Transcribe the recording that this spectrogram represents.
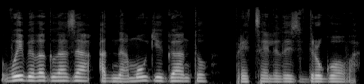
выбила глаза одному гиганту, прицелилась в другого.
